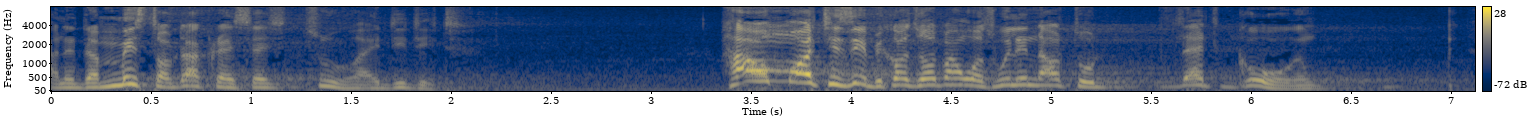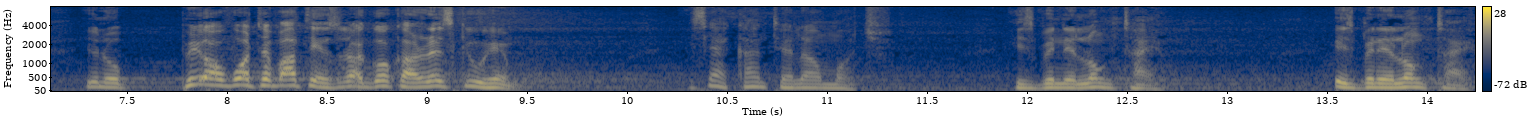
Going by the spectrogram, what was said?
And in the midst of that crisis, True, I did it. How much is it? Because the husband was willing now to let go and, you know, pay off whatever things so that God can rescue him. He said, I can't tell how much. It's been a long time. It's been a long time.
